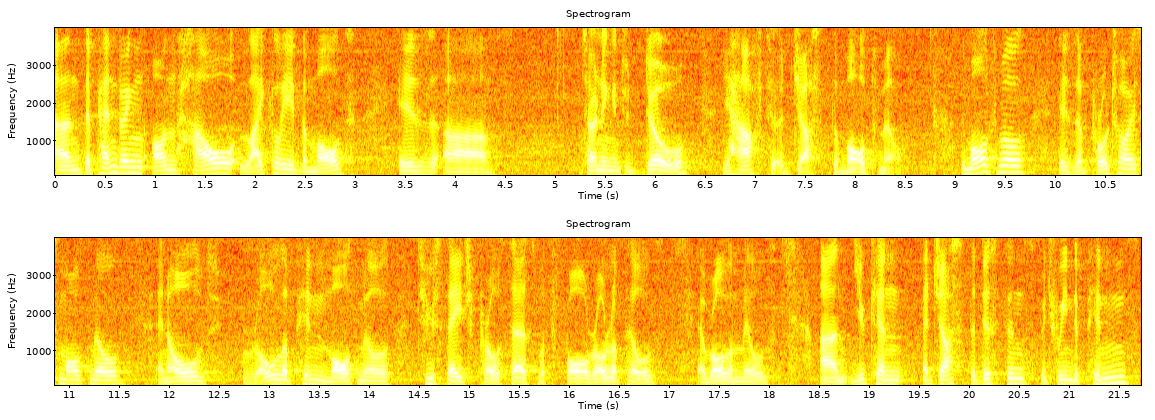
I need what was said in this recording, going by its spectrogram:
And depending on how likely the malt is uh, turning into dough, you have to adjust the malt mill. The malt mill is a pro-choice malt mill an old roller pin malt mill, two-stage process with four roller pills, uh, roller mills, and you can adjust the distance between the pins,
